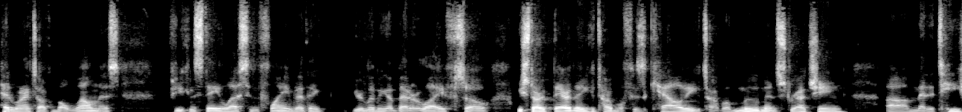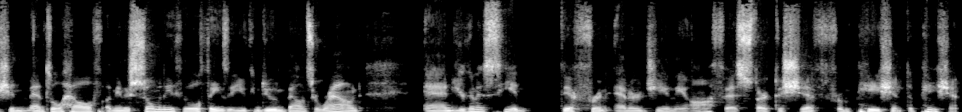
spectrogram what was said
head when I talk about wellness if you can stay less inflamed, I think you're living a better life. So we start there. Then you can talk about physicality, you can talk about movement, stretching, uh, meditation, mental health. I mean, there's so many little things that you can do and bounce around, and you're going to see a different energy in the office start to shift from patient to patient.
